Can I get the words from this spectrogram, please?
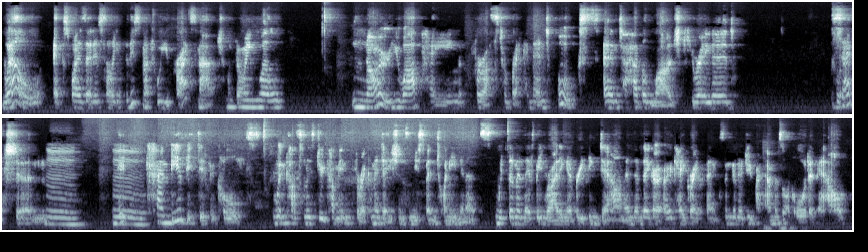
"Well, X Y Z is selling it for this much. Will you price match?" we're going, "Well, no, you are paying for us to recommend books and to have a large curated section. Mm. Mm. It can be a bit difficult when customers do come in for recommendations and you spend 20 minutes with them and they've been writing everything down and then they go, okay, great, thanks. I'm going to do my Amazon order now.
